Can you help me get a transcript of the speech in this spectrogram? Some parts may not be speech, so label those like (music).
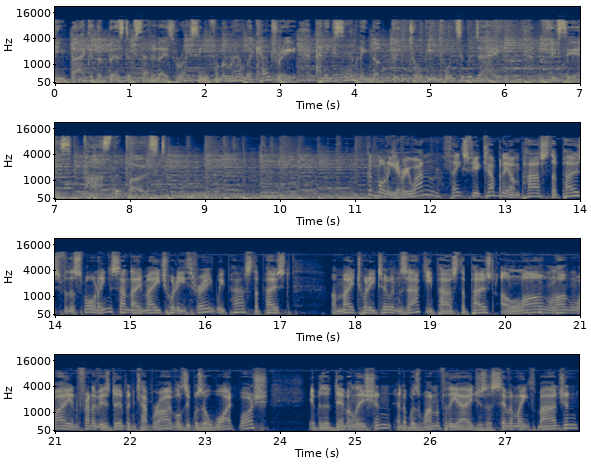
Looking back at the best of Saturday's racing from around the country and examining the big talking points of the day. This is Past the Post. Good morning, everyone. Thanks for your company on Past the Post for this morning, Sunday, May 23. We passed the post on May 22, and Zaaki passed the post a long, (laughs) long way in front of his Doomben Cup rivals. It was a whitewash, it was a demolition, and it was one for the ages. A seven length margin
